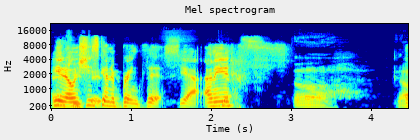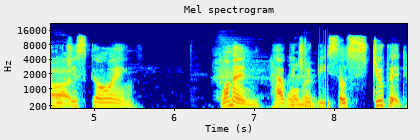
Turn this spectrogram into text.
And you know, and she's going to bring this. Yeah, I mean, Oh, and God. you're just going, woman, how could you be so stupid?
